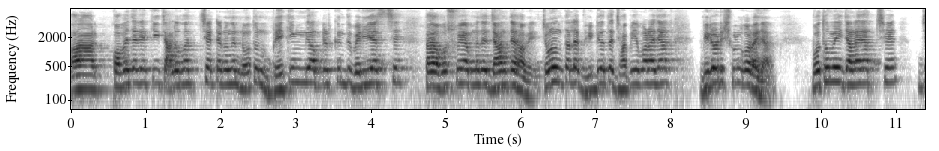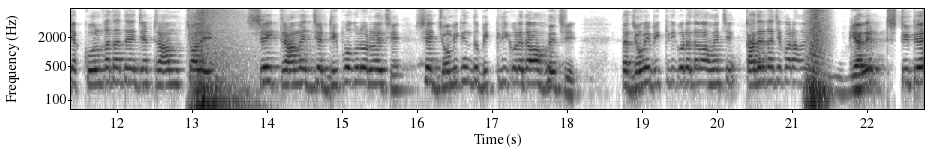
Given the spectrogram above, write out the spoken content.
আর কবে থেকে কি চালু হচ্ছে একটা কিন্তু নতুন ব্রেকিং আপডেট কিন্তু বেরিয়ে এসছে, তাই অবশ্যই আপনাদের জানতে হবে। চলুন তাহলে ভিডিওতে ঝাঁপিয়ে পড়া যাক, ভিডিওটি শুরু করা যাক। প্রথমেই জানা যাচ্ছে যে কলকাতাতে যে ট্রাম চলে সেই ট্রামের যে ডিপোগুলো রয়েছে, সেই জমি কিন্তু বিক্রি করে দেওয়া হয়েছে। তা জমি বিক্রি করে দেওয়া হয়েছে, কাদের কাছে করা হয়েছে? গ্যালেট স্ট্রিটে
